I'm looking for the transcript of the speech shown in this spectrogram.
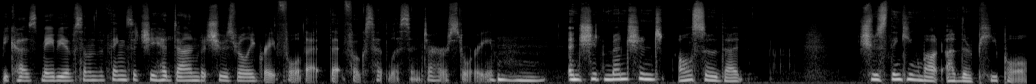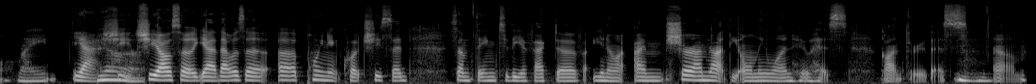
because maybe of some of the things that she had done, but she was really grateful that that folks had listened to her story. Mm-hmm. And she'd mentioned also that she was thinking about other people, right? Yeah, Yeah. she she also yeah that was a, a poignant quote. She said something to the effect of you know I'm sure I'm not the only one who has gone through this, um,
